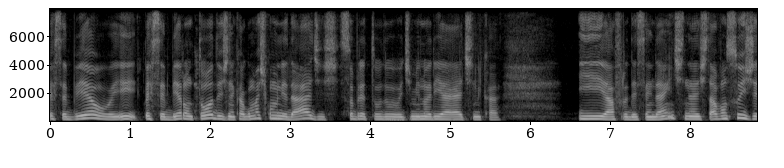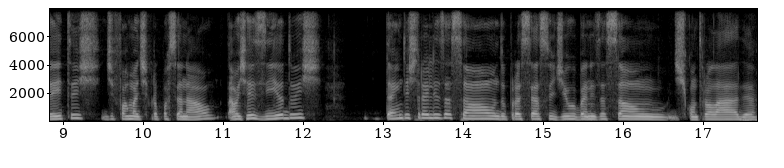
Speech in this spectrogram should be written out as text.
percebeu e perceberam todos né, que algumas comunidades, sobretudo de minoria étnica e afrodescendentes, né, estavam sujeitas de forma desproporcional aos resíduos da industrialização, do processo de urbanização descontrolada.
